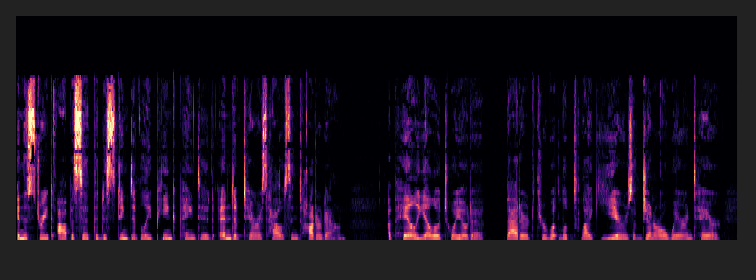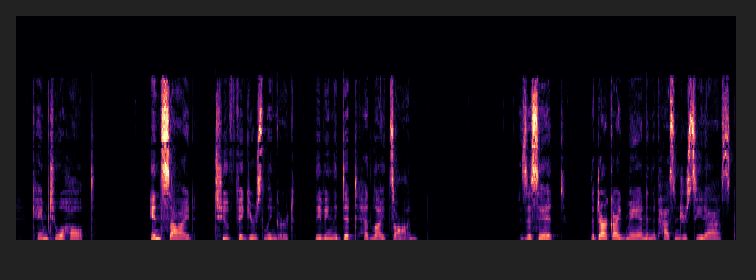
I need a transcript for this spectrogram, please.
In the street opposite the distinctively pink painted end of terrace house in Totterdown, a pale yellow Toyota, battered through what looked like years of general wear and tear, came to a halt. Inside, two figures lingered, leaving the dipped headlights on. Is this it? the dark eyed man in the passenger seat asked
